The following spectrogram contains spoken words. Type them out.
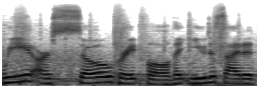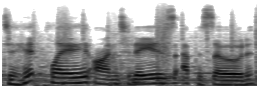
We are so grateful that you decided to hit play on today's episode.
